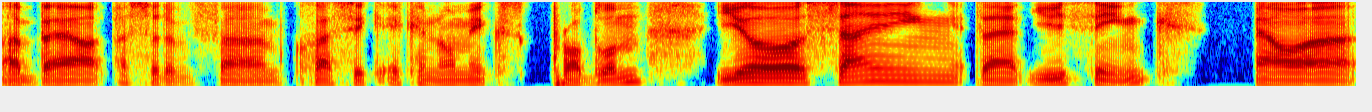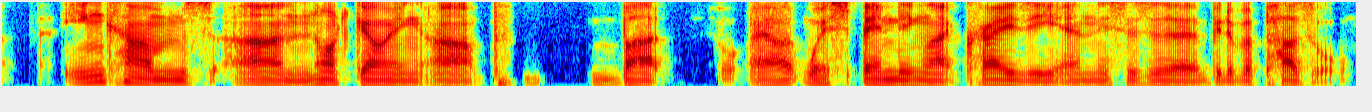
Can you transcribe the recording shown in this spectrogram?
about a sort of um, classic economics problem. You're saying that you think our incomes are not going up, but our, we're spending like crazy, and this is a bit of a puzzle.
